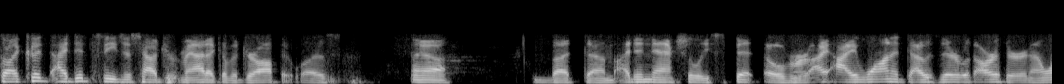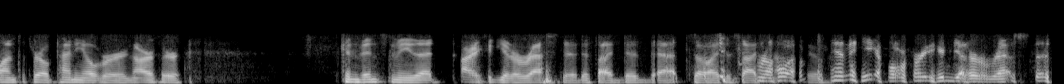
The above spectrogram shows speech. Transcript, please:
so I could I did see just how dramatic of a drop it was. yeah. But um I didn't actually spit over. I I wanted I was there with Arthur and I wanted to throw a penny over and Arthur convinced me that I could get arrested if I did that, so I decided Throw not a to. penny or you'd get arrested.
